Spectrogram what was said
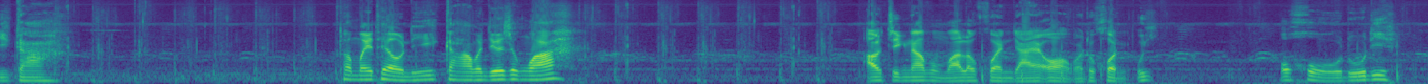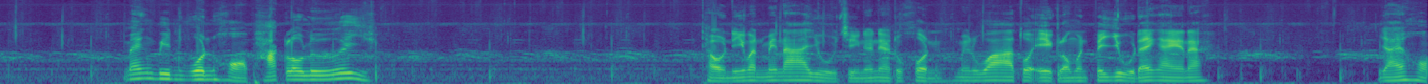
อีกาทำไมแถวนี้กามันเยอะจังวะ เอาจริงนะผมว่าเราควรย้ายออกว่ะทุกคน อุ้ย โอ้โห ดูดิ แม่งบินวนหอพักเราเลย แถวนี้มันไม่น่าอยู่จริงนะเนี่ยทุกคน ไม่รู้ว่าตัวเอกเรามันไปอยู่ได้ไงนะ ย้ายหอ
